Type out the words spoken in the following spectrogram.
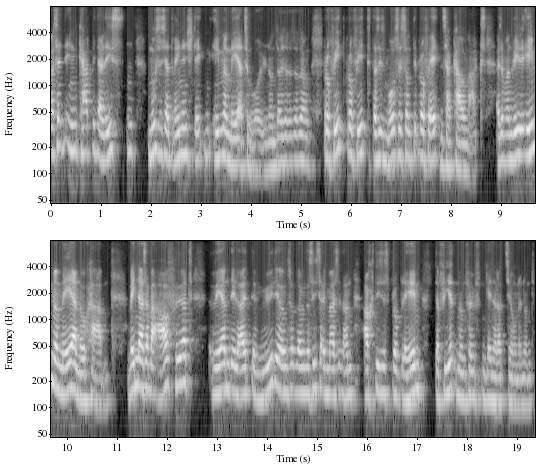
was halt in Kapitalisten muss es ja drinnen stecken, immer mehr zu wollen. Und also sozusagen Profit, Profit, das ist Moses und die Propheten, sagt Karl Marx. Also man will immer mehr noch haben. Wenn das aber aufhört, werden die Leute müde und sozusagen, das ist eben also dann auch dieses Problem der vierten und fünften Generationen. Und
